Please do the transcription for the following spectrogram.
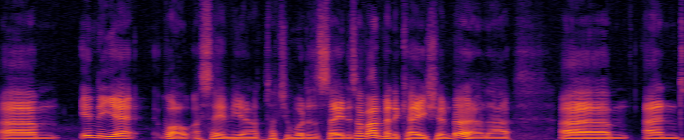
Um, in the end, well, I say in the end, I'm touching wood as I say this. I've had medication, blah, blah, blah, um, and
